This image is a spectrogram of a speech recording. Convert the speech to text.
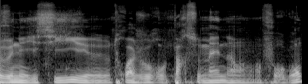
venais ici euh, trois jours par semaine en, fourgon.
